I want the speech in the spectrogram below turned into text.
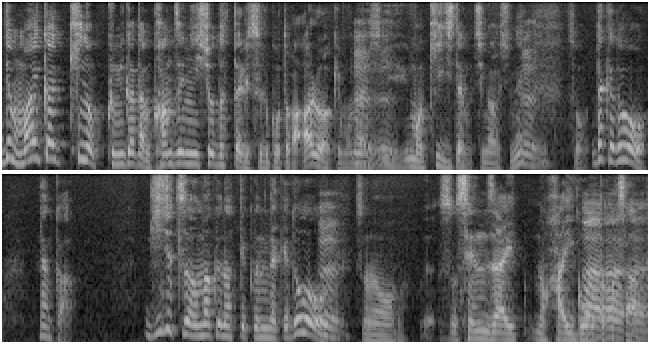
でも毎回木の組み方が完全に一緒だったりすることがあるわけもないし、まあ、木自体も違うしね、うんそうだけどなんか技術は上手くなってくんだけど、ん。そのその洗剤の配合とかさ、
